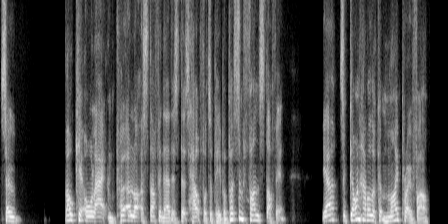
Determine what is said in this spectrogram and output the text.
So, bulk it all out and put a lot of stuff in there that's that's helpful to people. Put some fun stuff in. Yeah. So go and have a look at my profile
